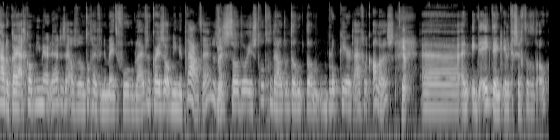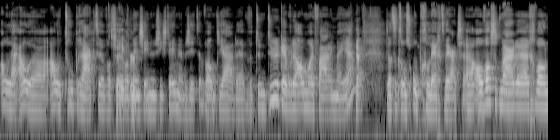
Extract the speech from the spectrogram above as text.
nou, dan kan je eigenlijk ook niet meer, hè, dus als we dan toch even in de metaforen blijven, dan kan je zo ook niet meer praten. Hè? Dus Nee. als het zo door je strot gedouwd wordt, dan, dan blokkeert eigenlijk alles. Ja. Eh, en ik, ik denk eerlijk gezegd dat het ook allerlei oude, oude troep raakte, wat, eh, wat mensen in hun systeem hebben zitten. Want ja, daar hebben we, natuurlijk hebben we er allemaal ervaring mee, hè? Ja. Dat het ons opgelegd werd. Eh, al was het maar gewoon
